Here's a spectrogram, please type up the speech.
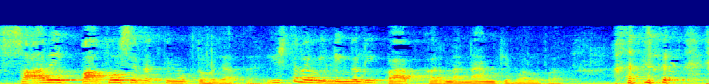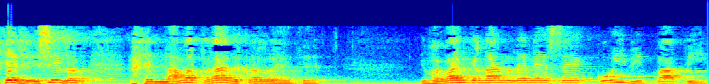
सारे पापों से व्यक्ति मुक्त हो जाता है। इस तरह भी लिंगली पाप करना नाम के बल पर। ऋषि लोग नामापराध कर रहे थे। कि भगवान के नाम लेने से कोई भी पापी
